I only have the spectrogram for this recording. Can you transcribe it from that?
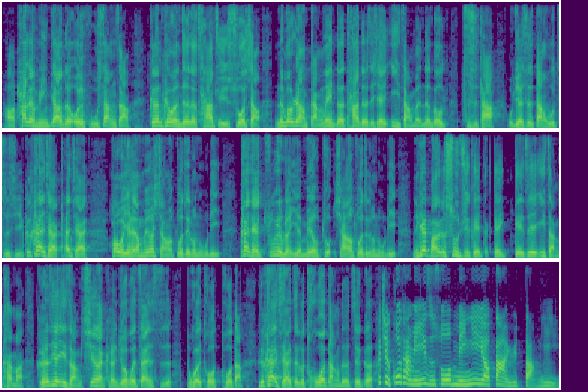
啊，他的民调的微幅上涨，跟柯文哲的差距缩小，能够让党内的他的这些议长们能够支持他，我觉得是当务之急。可看起来看起来，侯友谊好像没有想要做这个努力，看起来朱一伦也没有做想要做这个努力。你可以把这个数据给给给这些议长看嘛？可能这些议长现在可能就会暂时不会脱脱党，可看起来这个脱党的这个，而且郭台铭一直说民意要大于党意。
